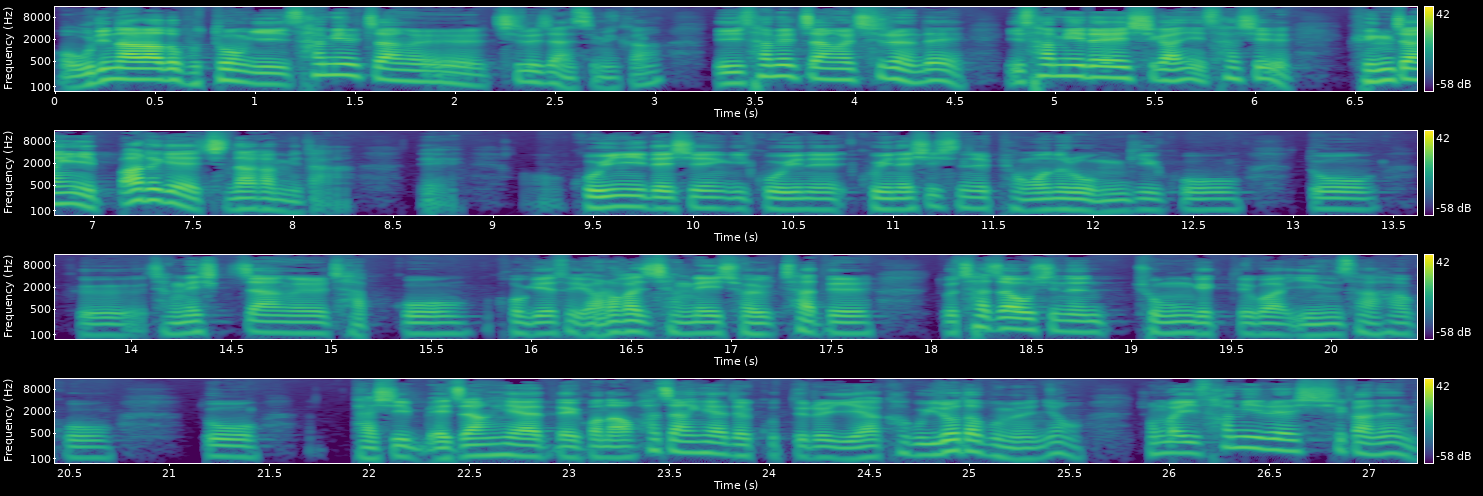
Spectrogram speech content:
어, 우리나라도 보통 이 3일장을 치르지 않습니까? 이 3일장을 치르는데 이 3일의 시간이 사실 굉장히 빠르게 지나갑니다. 네. 고인이 되신 이 고인의, 고인의 시신을 병원으로 옮기고 또 그 장례식장을 잡고 거기에서 여러 가지 장례의 절차들 또 찾아오시는 조문객들과 인사하고 또 다시 매장해야 되거나 화장해야 될 곳들을 예약하고 이러다 보면요. 정말 이 3일의 시간은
